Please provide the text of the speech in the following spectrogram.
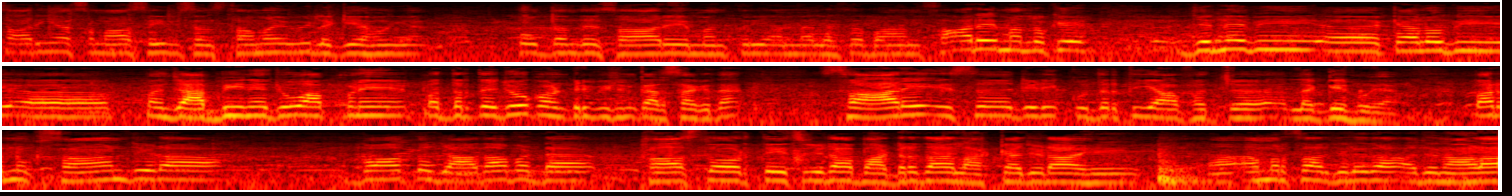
ਸਾਰੀਆਂ ਸਮਾਜ ਸੇਵੀ ਸੰਸਥਾਵਾਂ ਵੀ ਲੱਗੀਆਂ ਹੋਈਆਂ। ਉਦੋਂ ਦੇ ਸਾਰੇ ਮੰਤਰੀ ਐਮਐਲਏ ਸਾਹਿਬਾਨ, ਸਾਰੇ ਮਤਲਬ ਕਿ ਜਿੰਨੇ ਵੀ ਕਹਿ ਲਓ ਵੀ ਪੰਜਾਬੀ ਨੇ ਜੋ ਆਪਣੇ ਪੱਧਰ ਤੇ ਜੋ ਕੰਟਰੀਬਿਊਸ਼ਨ ਕਰ ਸਕਦਾ ਸਾਰੇ ਇਸ ਜਿਹੜੀ ਕੁਦਰਤੀ ਆਫਤ 'ਚ ਲੱਗੇ ਹੋਇਆ ਪਰ ਨੁਕਸਾਨ ਜਿਹੜਾ ਬਹੁਤ ਜ਼ਿਆਦਾ ਵੱਡਾ ਖਾਸ ਤੌਰ ਤੇ ਇਸ ਜਿਹੜਾ ਬਾਰਡਰ ਦਾ ਇਲਾਕਾ ਜਿਹੜਾ ਇਹ ਅੰਮ੍ਰਿਤਸਰ ਜ਼ਿਲ੍ਹੇ ਦਾ ਅਜਨਾਲਾ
